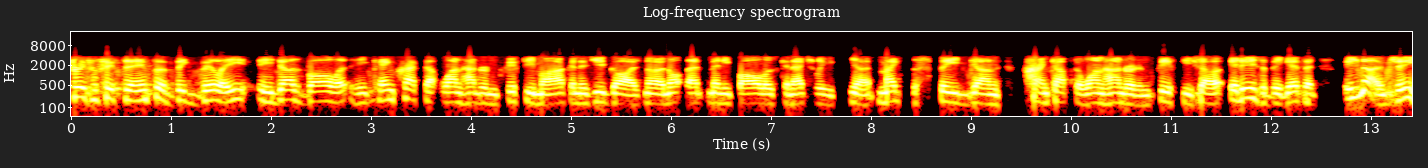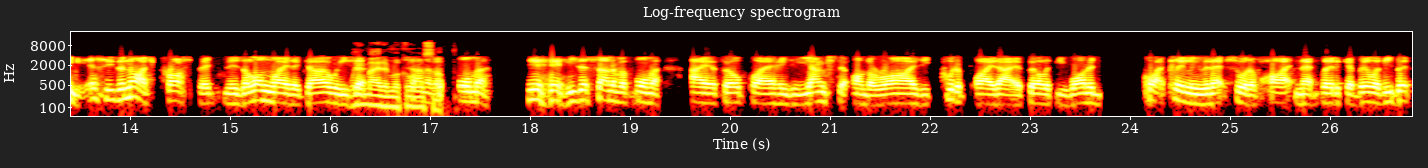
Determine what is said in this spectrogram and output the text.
Three for 15 for Big Billy. He does bowl it. He can crack that 150 mark. And as you guys know, not that many bowlers can actually you know, make the speed gun crank up to 150. So it is a big effort. He's no genius. He's a nice prospect. There's a long way to go. He's we a made him look son awesome. of a former. Yeah, he's a son of a former AFL player. He's a youngster on the rise. He could have played AFL if he wanted quite clearly with that sort of height and athletic ability. But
